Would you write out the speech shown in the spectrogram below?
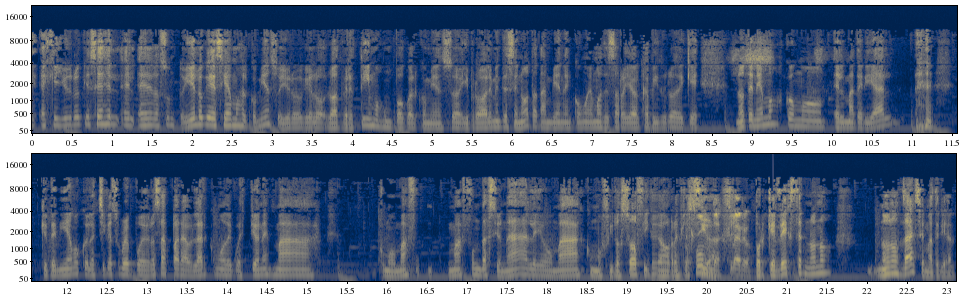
Es es que yo creo que ese es el, el- el asunto. Y es lo que decíamos al comienzo. Yo creo que lo, lo advertimos un poco al comienzo y probablemente se nota también en cómo hemos desarrollado el capítulo de que no tenemos como el material que teníamos con las chicas superpoderosas para hablar como de cuestiones más como más, más fundacionales o más como filosóficas o reflexivas. Claro. Porque Dexter no nos, no nos da ese material.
